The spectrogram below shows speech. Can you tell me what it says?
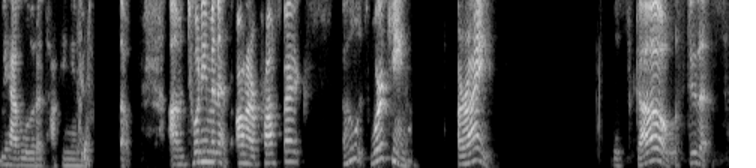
we have a little bit of talking in between. So um, 20 minutes on our prospects. Oh, it's working. All right. Let's go. Let's do this.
